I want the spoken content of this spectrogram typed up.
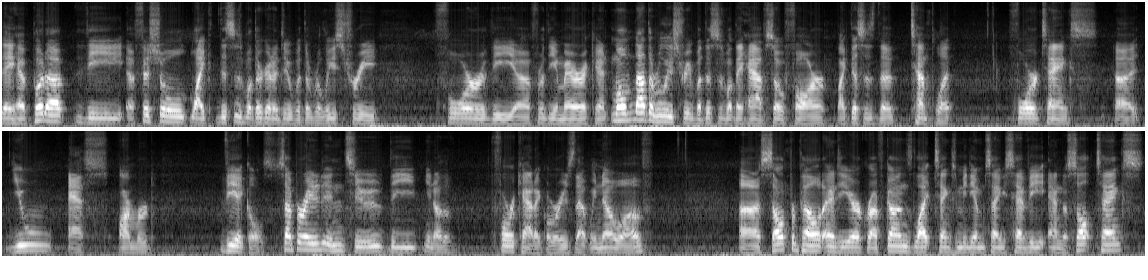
they have put up the official like this is what they're going to do with the release tree for the uh, for the American. Well, not the release tree, but this is what they have so far. Like this is the template for tanks, uh, U.S. armored vehicles, separated into the you know the four categories that we know of: uh, self-propelled anti-aircraft guns, light tanks, medium tanks, heavy, and assault tanks.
